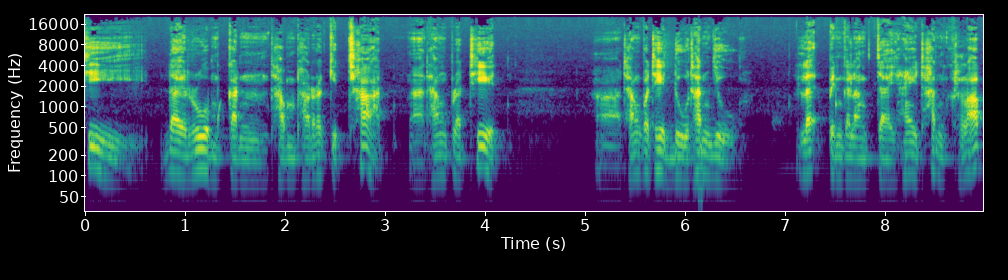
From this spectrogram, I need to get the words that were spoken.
ที่ได้ร่วมกันทำภารกิจชาตินะทั้งประเทศทั้งประเทศดูท่านอยู่ และเป็นกำลังใจให้ท่านครับ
